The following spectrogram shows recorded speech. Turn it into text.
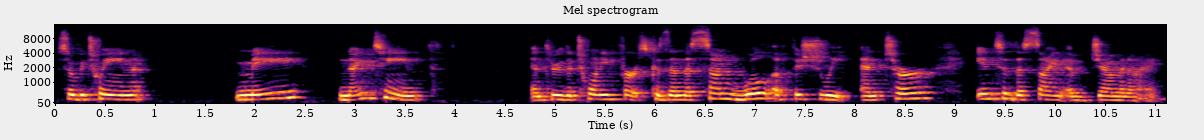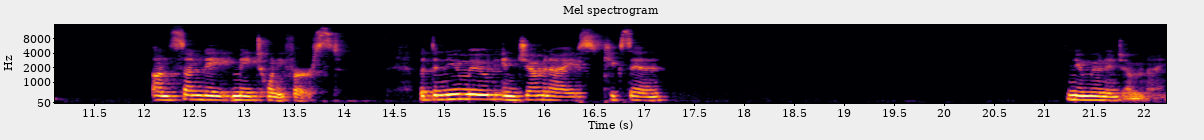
So between May 19th and through the 21st, because then the sun will officially enter into the sign of Gemini on Sunday, May 21st. But the new moon in Gemini kicks in. New moon in Gemini.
